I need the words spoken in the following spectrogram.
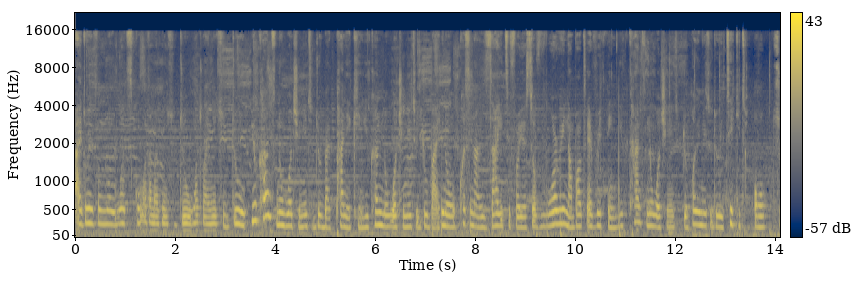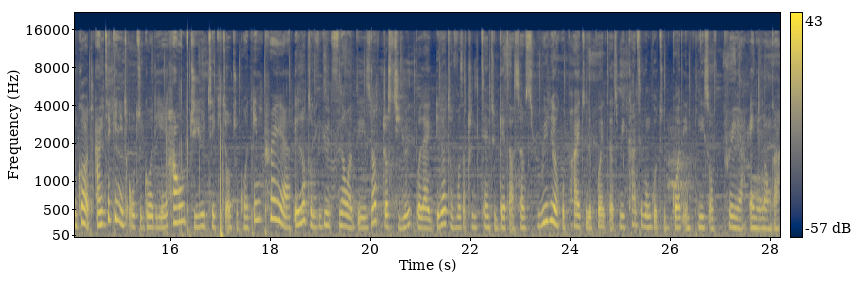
I don't even know what's going. What am I going to do? What do I need to do? You can't know what you need to do by panicking. You can't know what you need to do by you know causing anxiety for yourself, worrying about everything. You can't know what you need to do. All you need to do is take it all to God. And taking it all to God here, how do you take it all to God? In prayer. A lot of youths nowadays, not just you, but like a lot of us actually tend to get ourselves really occupied to the point that we can't even go to God in place of prayer any longer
